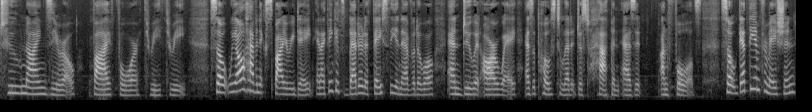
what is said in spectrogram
290 5433. So we all have an expiry date, and I think it's better to face the inevitable and do it our way as opposed to let it just happen as it unfolds. So get the information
